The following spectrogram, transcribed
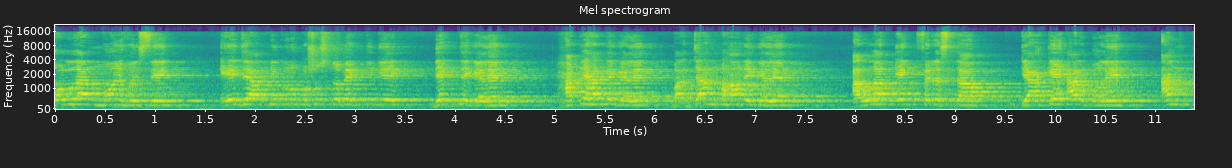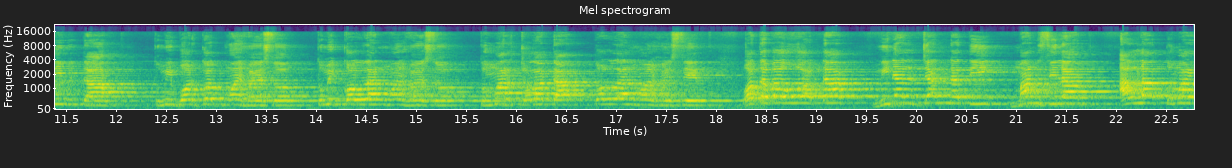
কল্যাণময় হয়েছে। এই যে আপনি কোনো অসুস্থ ব্যক্তিকে দেখতে গেলেন, হাঁটে হাঁটে গেলেন বা যানবাহনে গেলেন আল্লাহ এক ফেরেস্তা ডাকে আর বলে আংতিবিতা তুমি বরকতময় হয়েছো, তুমি কল্যাণময় হয়েছ, তোমার চলাটা কল্যাণময় হয়েছে। অথবা মিনাল জান্নাতি মানছিলাম আল্লাহ তোমার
